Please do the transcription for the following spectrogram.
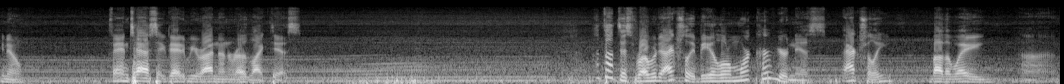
you know, fantastic day to be riding on a road like this I thought this road would actually be a little more curvier than this. Actually, by the way, uh,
